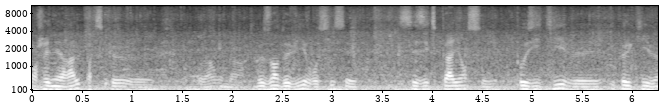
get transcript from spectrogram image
en, général parce que on a besoin de vivre aussi ces expériences positives et collectives.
